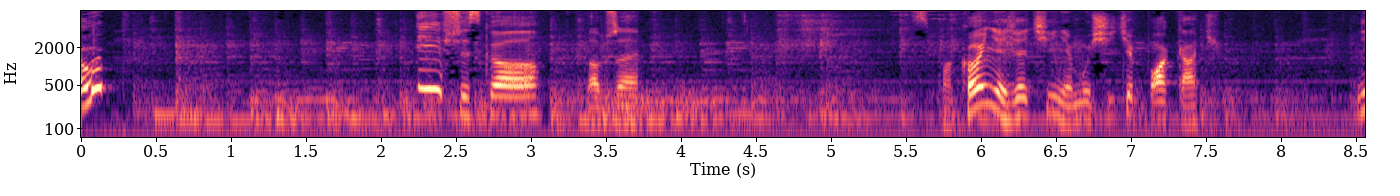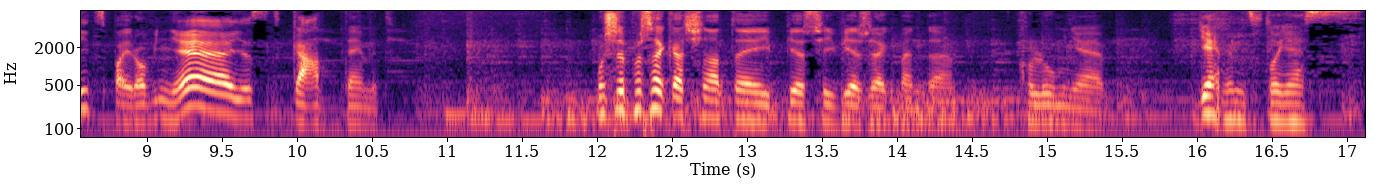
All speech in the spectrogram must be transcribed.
Łup. I wszystko dobrze. Spokojnie, dzieci, nie musicie płakać. Nic Spyrowi nie jest, goddammit. Muszę poczekać na tej pierwszej wieży, jak będę. kolumnie. Nie wiem co to jest.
